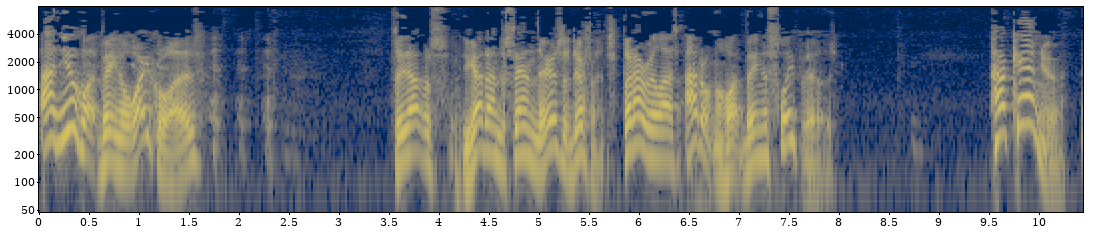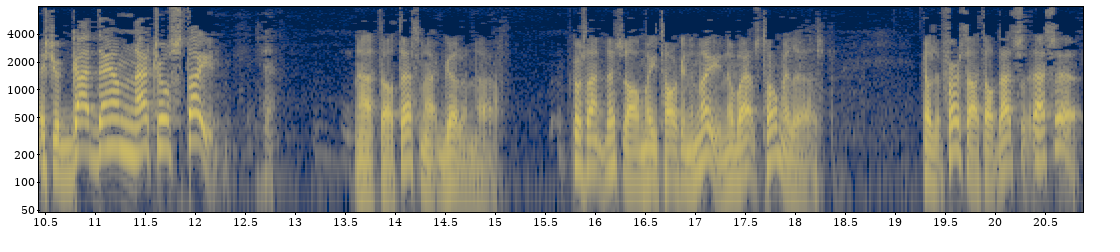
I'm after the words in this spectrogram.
I knew what being awake was. See, that was, you got to understand there's a difference. But I realized I don't know what being asleep is. How can you? It's your goddamn natural state. And I thought, that's not good enough. Of course, I, this is all me talking to me. Nobody else told me this. Because at first I thought, that's, that's it.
